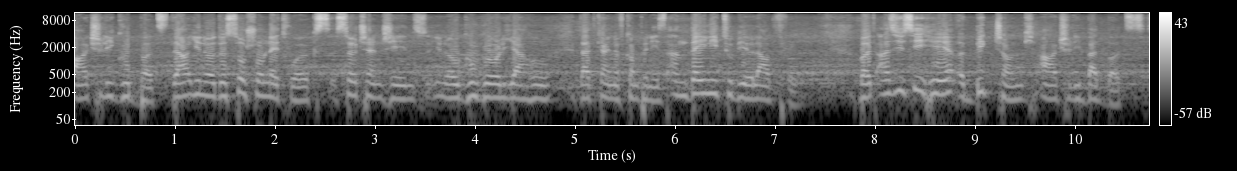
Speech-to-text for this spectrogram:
are actually good bots. They are, you know, the social networks, search engines, you know, Google, Yahoo, that kind of companies, and they need to be allowed through. But as you see here, a big chunk are actually bad bots,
